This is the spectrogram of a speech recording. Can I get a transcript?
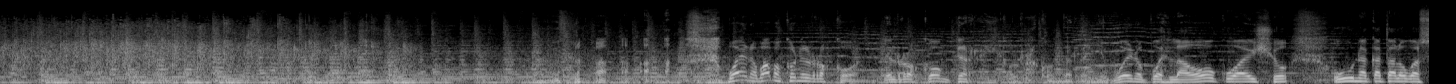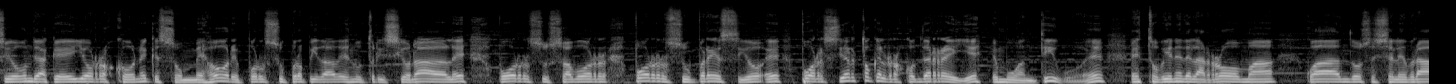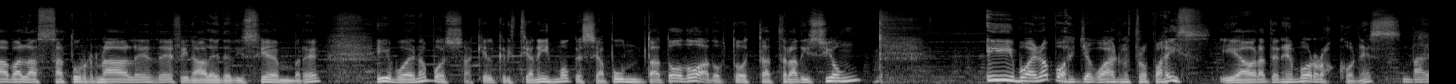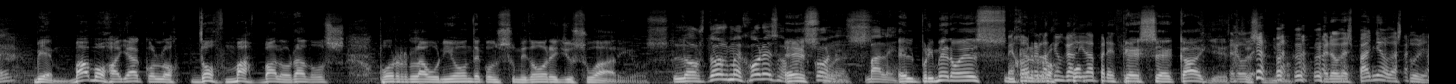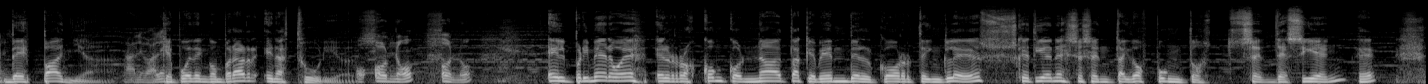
Bueno, vamos con el roscón. El roscón, qué rico el roscón de Reyes. Bueno, pues la OCU ha hecho una catalogación de aquellos roscones que son mejores por sus propiedades nutricionales, por su sabor, por su precio. ¿eh? Por cierto que el roscón de Reyes es muy antiguo. ¿eh? Esto viene de la Roma cuando se celebraban las Saturnales de finales de diciembre. Y bueno, pues aquí el cristianismo que se apunta a todo adoptó esta tradición. Y bueno, pues llegó a nuestro país y ahora tenemos roscones. Vale. Bien, vamos allá con los dos más valorados por la Unión de Consumidores y Usuarios. Los dos mejores Eso roscones. es. Vale. El primero es. Mejor el relación calidad-precio. Que se calle, Pero, este señor. pero de España o de Asturias. De España. Vale, vale. Que pueden comprar en Asturias. O, o no, o no. El primero es el roscón con nata que vende el corte inglés, que tiene 62 puntos de 100, ¿eh?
